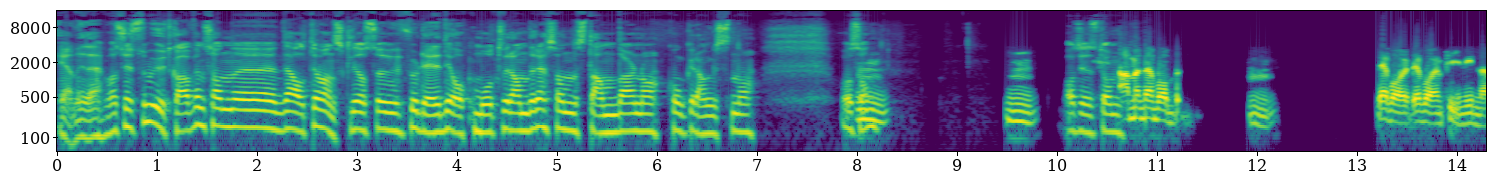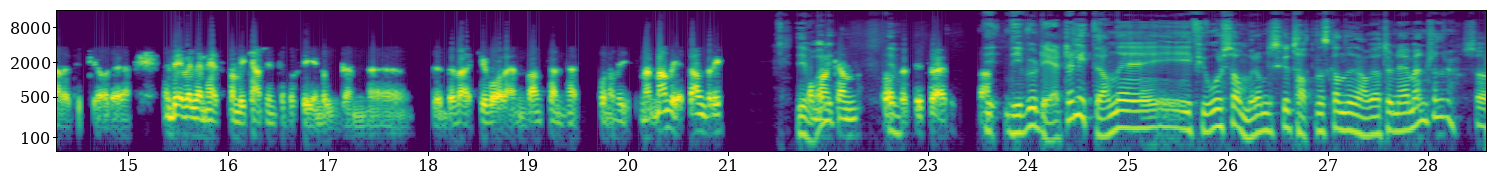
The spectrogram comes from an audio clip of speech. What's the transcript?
Enig i det. Hva syns du om utgaven? Sånn, eh, det er alltid vanskelig å vurdere de opp mot hverandre, sånn standarden og konkurransen og, og sånn. Mm. Mm. Hva syns du om Ja, men den var, mm. det var, det var en fin vinnare tycker jeg. Det, men det er vel en hest som vi kanskje ikke får se i Norden. Eh, det, det virker å være en Vincennes på noe vis, men man vet aldri. De om man kan ta seg til Sverige. De, de, vurderte litt i fjor sommer om de skulle tatt en Skandinavia-turné med den, skjønner du. Så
